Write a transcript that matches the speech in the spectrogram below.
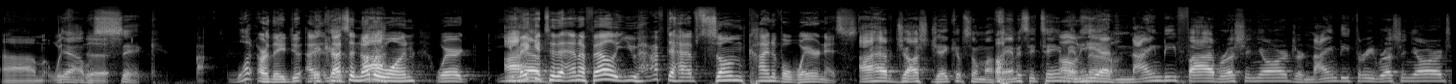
Um, with yeah, I the was sick. what are they doing? That's another I- one where you I make have- it to the NFL, you have to have some kind of awareness. I have Josh Jacobs on my fantasy team, Oh, and he no. had 95 rushing yards or 93 rushing yards.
